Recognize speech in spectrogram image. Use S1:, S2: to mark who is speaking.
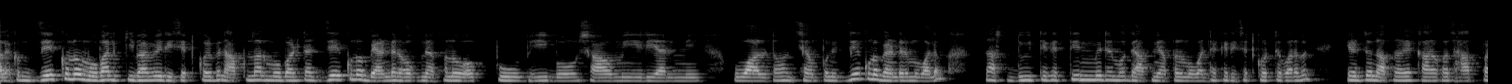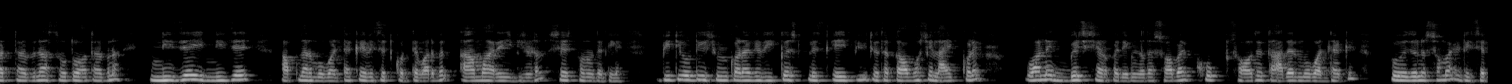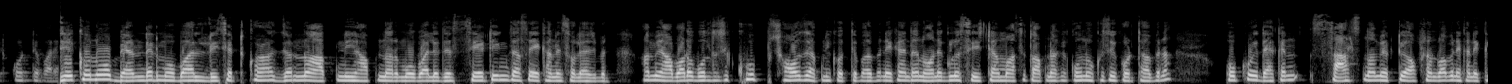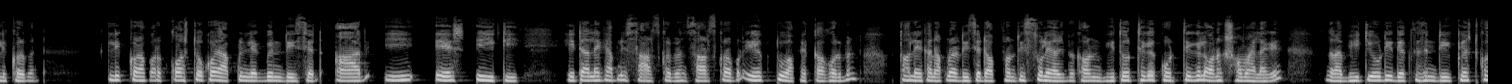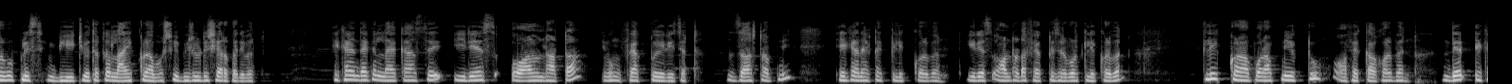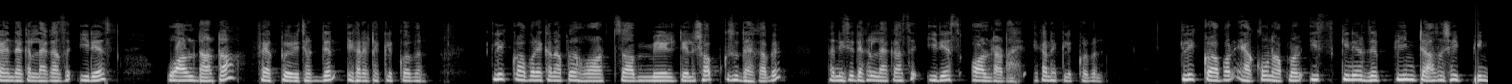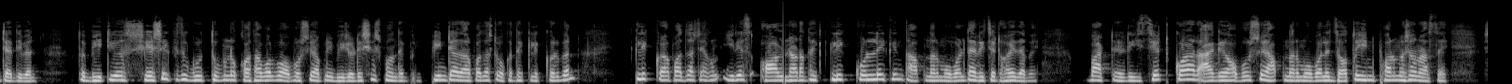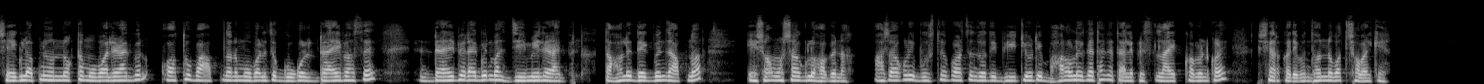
S1: আলাইকুম যে কোনো মোবাইল কীভাবে রিসেট করবেন, আপনার মোবাইলটা যে কোনো ব্র্যান্ডের হোক না কেন Oppo Vivo Xiaomi Realme Walton Samsung যে কোনো ব্র্যান্ডের মোবাইল হোক জাস্ট দুই থেকে তিন মিনিটের মধ্যে আপনি আপনার মোবাইলটাকে রিসেট করতে পারবেন। এর জন্য আপনাকে কারও কাছে হাত পাততে হবে না, ছোটো হতে হবে না, নিজেই, নিজে আপনার মোবাইলটাকে রিসেট করতে পারবেন। আমার এই ভিডিওটা শেষ পর্যন্ত দেখলে। ভিডিওটি শুরু করার আগে রিকোয়েস্ট প্লিজ এই ভিডিওতে একটা অবশ্যই লাইক করে, অনেক বেশি শেয়ার করে দেবেন, যাতে সবাই খুব সহজে তাদের মোবাইলটাকে প্রয়োজনের সময় রিসেট করতে পারে যে কোনো ব্র্যান্ডের মোবাইল রিসেট করার জন্য আপনি আপনার মোবাইলে যে সেটিংস আছে এখানে চলে আসবেন। আমি আবারও বলতেছি, খুব সহজে আপনি করতে পারবেন। এখানে দেখেন অনেকগুলো সিস্টেম আছে, তো আপনাকে কোনো কিছুই করতে হবে না। ওপরে দেখেন সার্চ নামে একটি অপশন পাবেন, এখানে ক্লিক করবেন। ক্লিক করার পর কষ্ট করে আপনি লিখবেন রিসেট আর ই এস ই টি এটা লেখে আপনি সার্চ করবেন। সার্চ করার পর একটু অপেক্ষা করবেন। তাহলে এখানে আপনার রিসেট অপশনটি চলে আসবে। কারণ ভিতর থেকে করতে গেলে অনেক সময় লাগে। যারা ভিডিওটি দেখতেছেন রিকোয়েস্ট করব প্লিজ ভিডিওতে একটা লাইক করে অবশ্যই ভিডিওটি শেয়ার করে দেবেন। এখানে দেখেন লেখা আছে ইরেস অল ডাটা এবং ফ্যাক্টরি রিসেট জাস্ট আপনি এখানে একটা ক্লিক করবেন। ইরেস অল ডাটা ফ্যাক্টরির উপর ক্লিক করবেন। ক্লিক করার পর আপনি একটু অপেক্ষা করবেন। দেন এখানে দেখেন লেখা আছে erase all data factory recharge দেন এখানে একটা ক্লিক করবেন। ক্লিক করার পর এখানে আপনার হোয়াটসঅ্যাপ মেল টেল সব কিছু দেখাবে। তার নিচে দেখেন লেখা আছে ইরেস অল ডাটা, এখানে ক্লিক করবেন। ক্লিক করার পর এখন আপনার স্ক্রিনের যে পিনটা আছে সেই পিনটা দিবেন। তো ভিডিও শেষে কিছু গুরুত্বপূর্ণ কথা বলব, অবশ্যই আপনি ভিডিওটি শেষ পর্যন্ত দেখবেন। পিনটা দেওয়ার পর জাস্ট ওকেতে ক্লিক করবেন। ক্লিক করার পর জাস্ট এখন ইরেস অল ডাটাতে ক্লিক করলেই কিন্তু আপনার মোবাইলটা রিসেট হয়ে যাবে। বাট রিসেট করার আগে অবশ্যই আপনার মোবাইলে যত ইনফরমেশন আছে সেইগুলো আপনি অন্য একটা মোবাইলে রাখবেন, অথবা আপনার মোবাইলে যে গুগল ড্রাইভ আছে ড্রাইভে রাখবেন বা জিমেইলে রাখবেন। তাহলে দেখবেন যে আপনার এই সমস্যাগুলো হবে না। আশা করি বুঝতে পারছেন। যদি ভিডিওটি ভালো লেগে থাকে, তাহলে প্লিজ লাইক কমেন্ট করে শেয়ার করে দেবেন। ধন্যবাদ সবাইকে।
